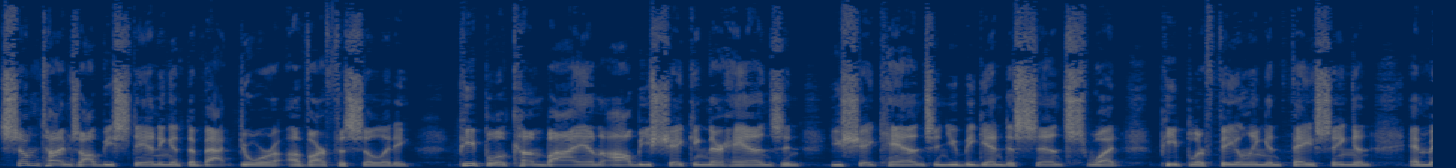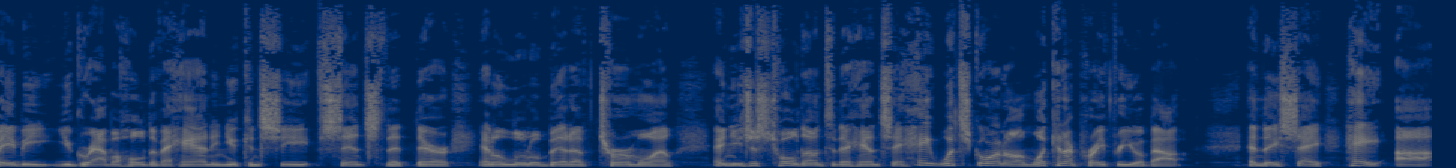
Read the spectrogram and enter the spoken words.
Sometimes I'll be standing at the back door of our facility people will come by and I'll be shaking their hands and you shake hands and you begin to sense what people are feeling and facing and, and maybe you grab a hold of a hand and you can see, sense that they're in a little bit of turmoil and you just hold on to their hand and say, Hey, what's going on? What can I pray for you about? And they say, Hey, uh,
